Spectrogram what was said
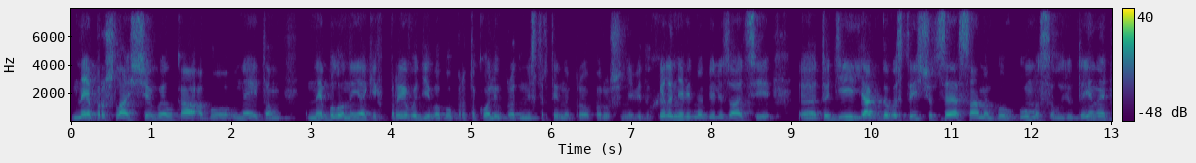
не пройшла ще ВЛК, або у неї там не було ніяких приводів або протоколів про адміністративне правопорушення від ухилення від мобілізації, е, тоді як довести, що це саме був умисел людини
